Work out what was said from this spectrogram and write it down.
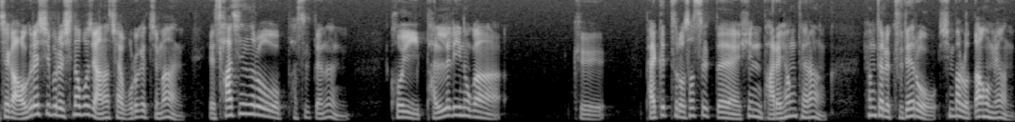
제가 aggressive를 신어보지 않아서 잘 모르겠지만 사진으로 봤을 때는 거의 발레리노가 그 발끝으로 섰을 때 휜 발의 형태랑 형태를 그대로 신발로 따오면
